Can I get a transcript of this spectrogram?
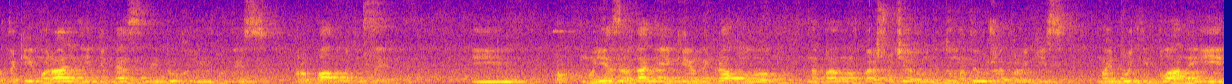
отакий моральний піднесений дух він кудись пропав у дітей. І моє завдання як керівника було, напевно, в першу чергу не думати вже про якісь майбутні плани і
